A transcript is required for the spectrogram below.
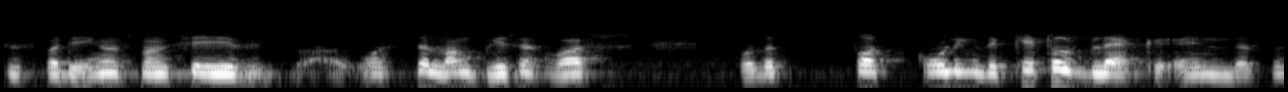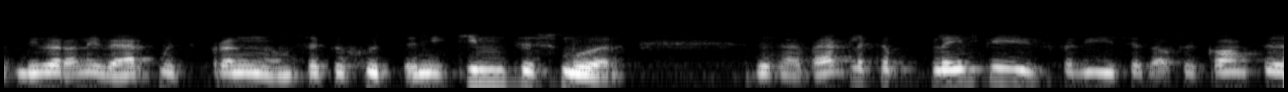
soos wat die Engelsman sê ons te lank besig was for the pot calling the kettle black en dat ons liewer aan die werk moet spring om sulke goed in die kiem te smoor dis 'n werklike pleintjie vir die Suid-Afrikaanse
